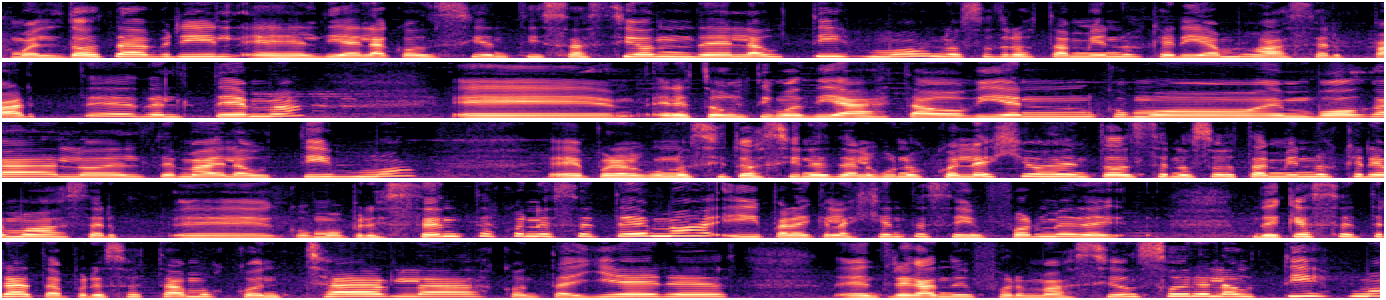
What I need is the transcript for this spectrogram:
Como el 2 de abril es el día de la concientización del autismo, nosotros también nos queríamos hacer parte del tema. Eh, en estos últimos días ha estado bien como en boga lo del tema del autismo. Eh, por algunas situaciones de algunos colegios, entonces nosotros también nos queremos hacer eh, como presentes con ese tema y para que la gente se informe de, de, qué se trata. Por eso estamos con charlas, con talleres, entregando información sobre el autismo.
